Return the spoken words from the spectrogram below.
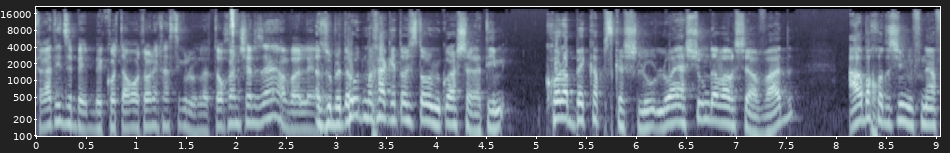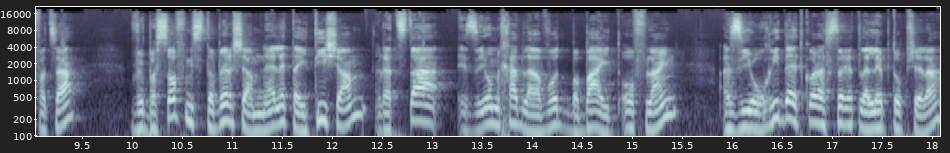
קראתי את זה ב- בכותרות, לא נכנסתי כאילו לתוכן של זה, אבל... אה, אז הוא בטעות מחק את Toy Story מכל השרתים, כל ה backups כשלו, לא היה שום דבר שעבד, ארבע חודשים לפני הפצה, ובסוף מסתבר שהמנהלת IT שם רצתה איזה יום אחד לעבוד בבית offline, אז היא הורידה את כל הסרט ללפטופ שלה,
